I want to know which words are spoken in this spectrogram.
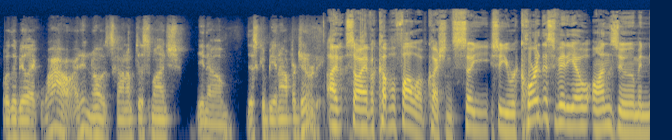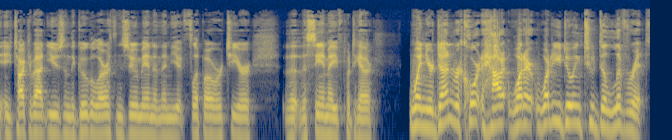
where they'll be like, wow, I didn't know it's gone up this much. You know, this could be an opportunity. I've, so I have a couple follow up questions. So you, so you record this video on Zoom and you talked about using the Google Earth and zoom in and then you flip over to your, the, the CMA you've put together when you're done record how what are what are you doing to deliver it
